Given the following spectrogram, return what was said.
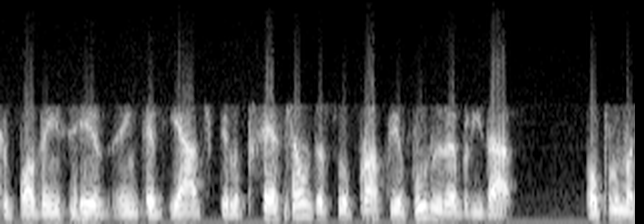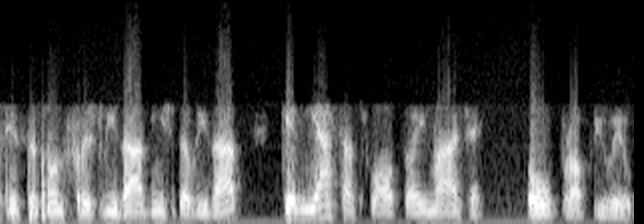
que podem ser desencadeados pela percepção da sua própria vulnerabilidade ou por uma sensação de fragilidade e instabilidade que ameaça a sua autoimagem ou o próprio eu.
